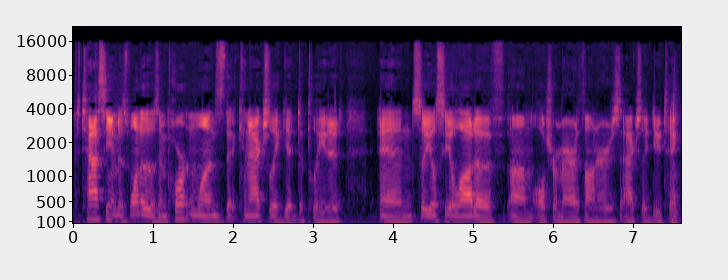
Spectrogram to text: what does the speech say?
potassium is one of those important ones that can actually get depleted. And so you'll see a lot of um, ultra marathoners actually do take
